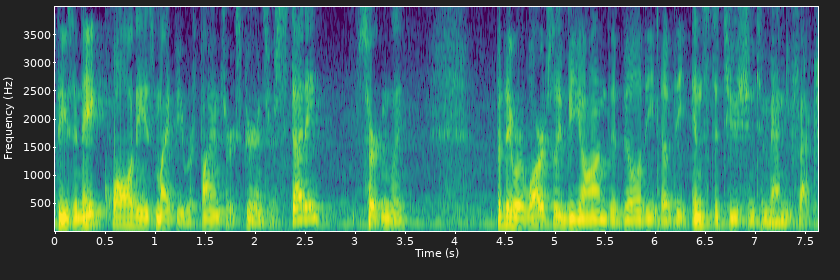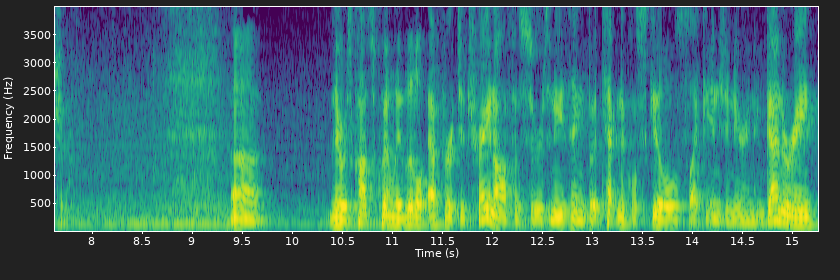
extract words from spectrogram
These innate qualities might be refined through experience or study, certainly, but they were largely beyond the ability of the institution to manufacture. Uh, there was consequently little effort to train officers in anything but technical skills like engineering and gunnery,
